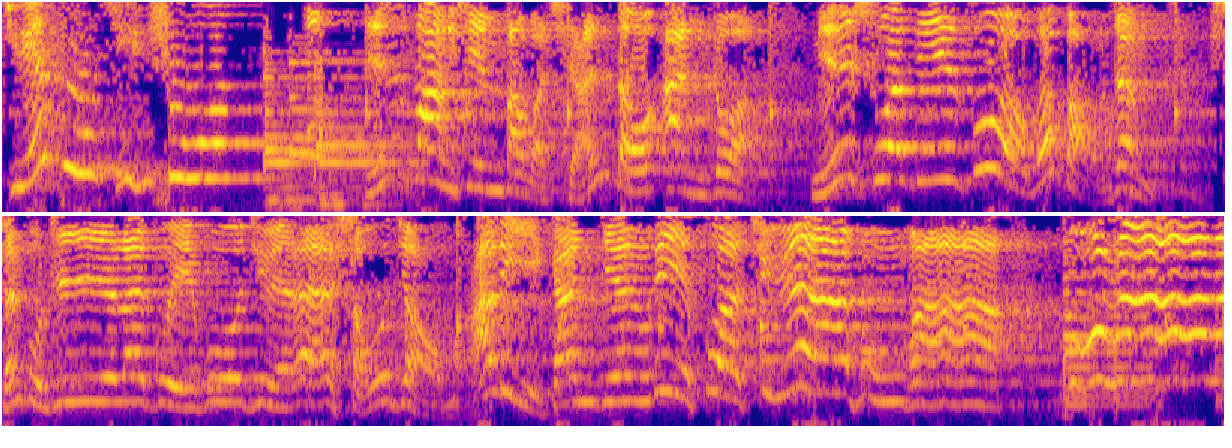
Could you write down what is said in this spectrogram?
绝不许说。哦，您放心吧，我全都按着您说的做，我保证。神不知来鬼不觉，手脚麻利，干净利索，绝不马不啦啦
